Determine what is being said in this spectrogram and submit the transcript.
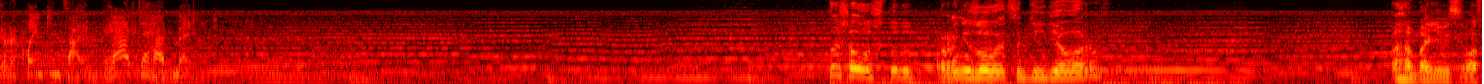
Your acquaintance I am glad to have made. Слышал, что тут организовывается гильдия воров? А, боюсь, вас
